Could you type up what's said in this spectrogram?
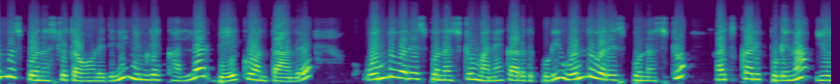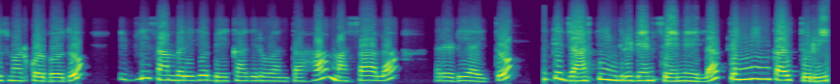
ಒಂದು ಸ್ಪೂನ್ ಅಷ್ಟು ತಗೊಂಡಿದ್ದೀನಿ. ನಿಮ್ಗೆ ಕಲರ್ ಬೇಕು ಅಂತ ಅಂದ್ರೆ ಒಂದೂವರೆ ಸ್ಪೂನ್ ಅಷ್ಟು ಮನೆ ಖಾರದ ಪುಡಿ, ಒಂದೂವರೆ ಸ್ಪೂನ್ ಅಷ್ಟು ಅಚ್ ಖಾರದ ಪುಡಿನ ಯೂಸ್ ಮಾಡ್ಕೊಳ್ಬಹುದು ಇಡ್ಲಿ ಸಾಂಬಾರಿಗೆ ಬೇಕಾಗಿರುವಂತಹ ಮಸಾಲ ರೆಡಿ ಆಯ್ತು. ಇದಕ್ಕೆ ಜಾಸ್ತಿ ಇಂಗ್ರೀಡಿಯೆಂಟ್ಸ್ ಏನು ಇಲ್ಲ. ತೆಂಗಿನಕಾಯಿ ತುರಿ,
